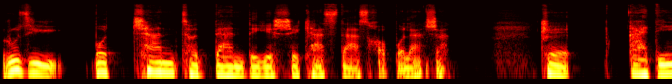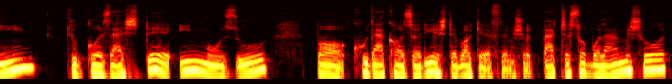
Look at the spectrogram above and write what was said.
روزی با چند تا دنده شکسته از خواب بلند شن که قدیم تو گذشته این موضوع با کودک آزاری اشتباه گرفته می‌شد. بچه صبح بلند می‌شد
